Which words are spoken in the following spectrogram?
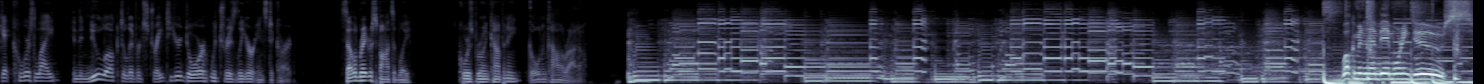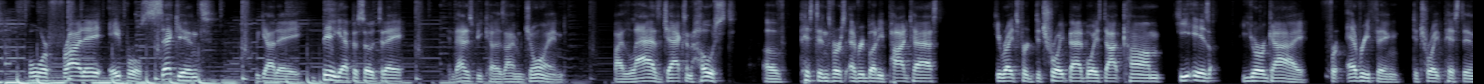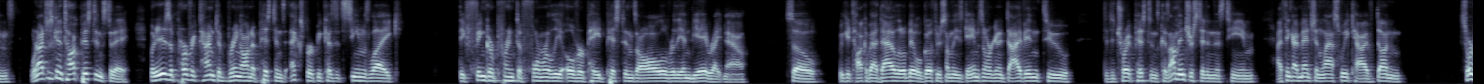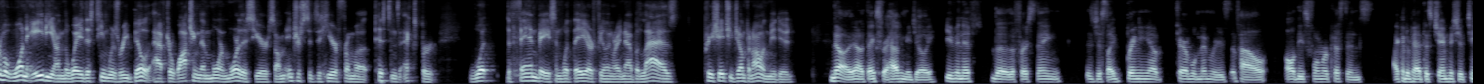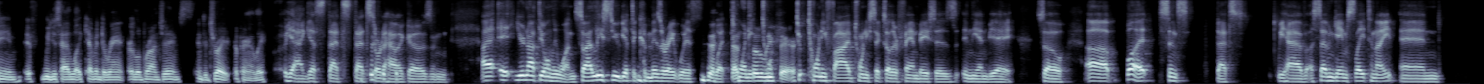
Get Coors Light in the new look delivered straight to your door with Drizly or Instacart. Celebrate responsibly. Coors Brewing Company, Golden, Colorado. Welcome into the NBA Morning Deuce for Friday, April 2nd. We got a big episode today, and that is because I'm joined by Laz Jackson, host of Pistons versus Everybody podcast. He writes for DetroitBadBoys.com. He is your guy for everything Detroit Pistons. We're not just going to talk Pistons today, but it is a perfect time to bring on a Pistons expert because it seems like the fingerprint of formerly overpaid Pistons are all over the NBA right now. So we could talk about that a little bit. We'll go through some of these games and we're going to dive into the Detroit Pistons because I'm interested in this team. I think I mentioned last week how I've done sort of a 180 on the way this team was rebuilt after watching them more and more this year. So I'm interested to hear from a Pistons expert what the fan base and what they are feeling right now. But Laz, appreciate you jumping on with me, dude. No, no, thanks for having me, Joey. Even if the the first thing is just like bringing up terrible memories of how all these former Pistons I could have had this championship team if we just had like Kevin Durant or LeBron James in Detroit. Apparently, yeah, I guess that's that's sort of how it goes, and uh, it, you're not the only one. So at least you get to commiserate with what 20, totally 20 25, 26 other fan bases in the NBA. So, uh, but since that's we have a seven game slate tonight, and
